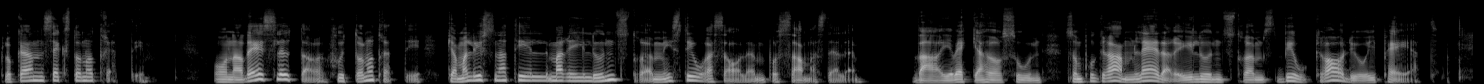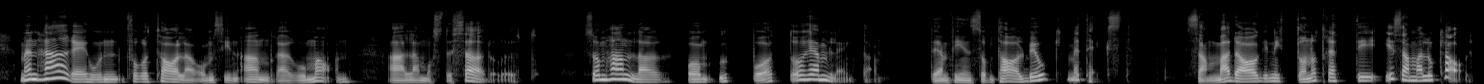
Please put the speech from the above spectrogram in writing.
klockan 16.30. Och när det slutar 17.30 kan man lyssna till Marie Lundström i Stora salen på samma ställe. Varje vecka hörs hon som programledare i Lundströms bokradio i P1. Men här är hon för att tala om sin andra roman, Alla måste söderut, som handlar om uppbrott och hemlängtan. Den finns som talbok med text. Samma dag 19.30 i samma lokal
